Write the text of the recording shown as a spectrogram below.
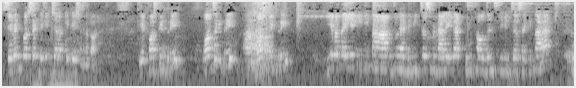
seven percent debenture application account ये फ़र्स्ट एंट्री कौन सा एंट्री फ़र्स्ट एंट्री ये बताइए कि कितना आप जो है डिविंचर्स में डालिएगा टू थाउज़ेंड डिविंचर्स है। कितना है? टू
